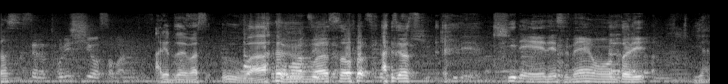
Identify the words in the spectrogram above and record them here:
ません特製の鶏塩そば。ありがとうございます。うわうまそう。ありがとうございます。綺麗。ですね本当に。いや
